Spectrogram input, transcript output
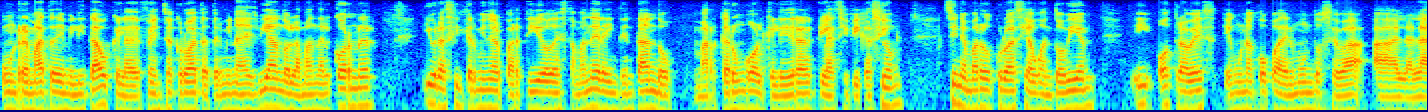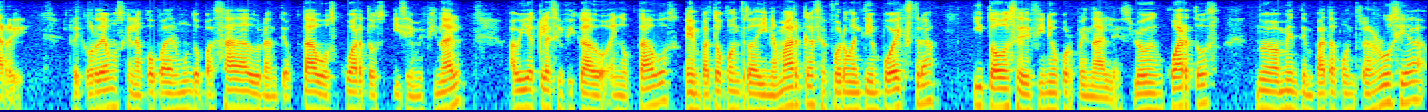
un remate de Militao que la defensa croata termina desviando, la manda al córner y Brasil termina el partido de esta manera intentando marcar un gol que le diera la clasificación. Sin embargo, Croacia aguantó bien y otra vez en una Copa del Mundo se va a la larga. Recordemos que en la Copa del Mundo pasada, durante octavos, cuartos y semifinal, había clasificado en octavos, empató contra Dinamarca, se fueron al tiempo extra y todo se definió por penales. Luego en cuartos, nuevamente empata contra Rusia,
